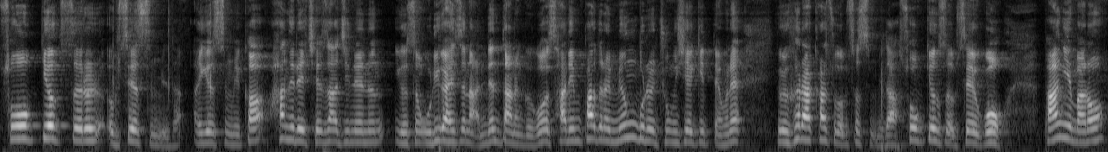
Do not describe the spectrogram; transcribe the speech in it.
소격서를 없앴습니다. 알겠습니까? 하늘의 제사 지내는 이것은 우리가 해서는 안 된다는 거고 살인파들의 명분을 중시했기 때문에 허락할 수가 없었습니다. 소격서 없애고 방이 바로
